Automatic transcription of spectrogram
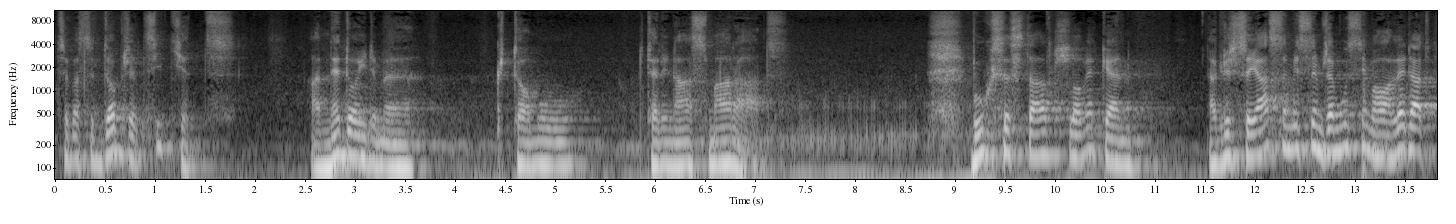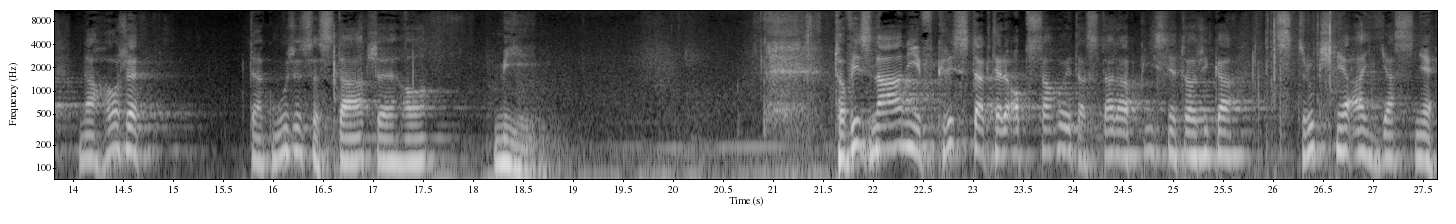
třeba se dobře cítit a nedojdeme k tomu, který nás má rád. Bůh se stal člověkem a když se já si myslím, že musím ho hledat nahoře, tak může se stát, že ho míjí. To vyznání v Krista, které obsahuje ta stará písně, to říká stručně a jasně.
